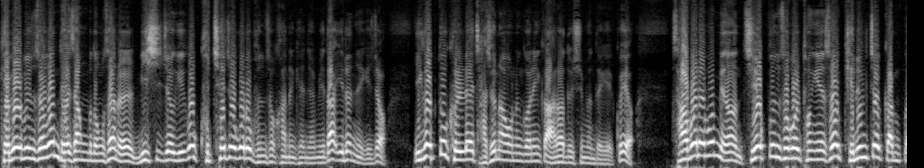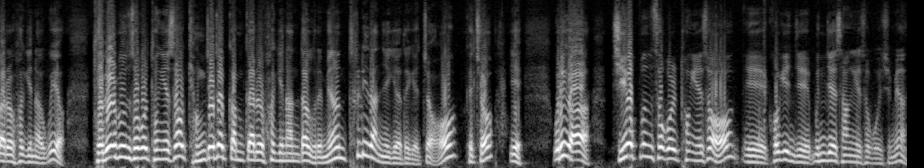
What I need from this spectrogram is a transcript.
개별 분석은 대상 부동산을 미시적이고 구체적으로 분석하는 개념이다. 이런 얘기죠. 이것도 근래 자주 나오는 거니까 알아두시면 되겠고요. 4번에 보면 지역 분석을 통해서 기능적 감가를 확인하고요. 개별 분석을 통해서 경제적 감가를 확인한다 그러면 틀리다는 얘기가 되겠죠. 그렇죠? 예. 우리가 지역 분석을 통해서 예, 거기 이제 문제상에서 보시면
